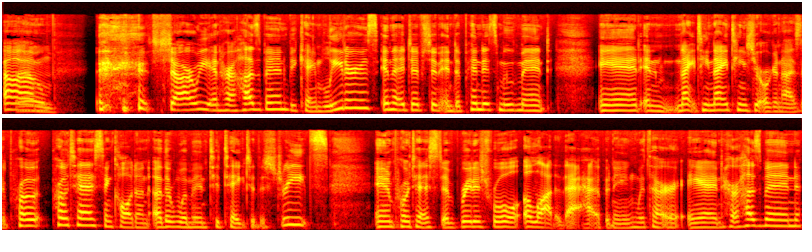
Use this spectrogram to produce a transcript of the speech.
Um. Shari and her husband became leaders in the Egyptian independence movement. And in 1919, she organized a pro- protest and called on other women to take to the streets and protest of British rule. A lot of that happening with her. And her husband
